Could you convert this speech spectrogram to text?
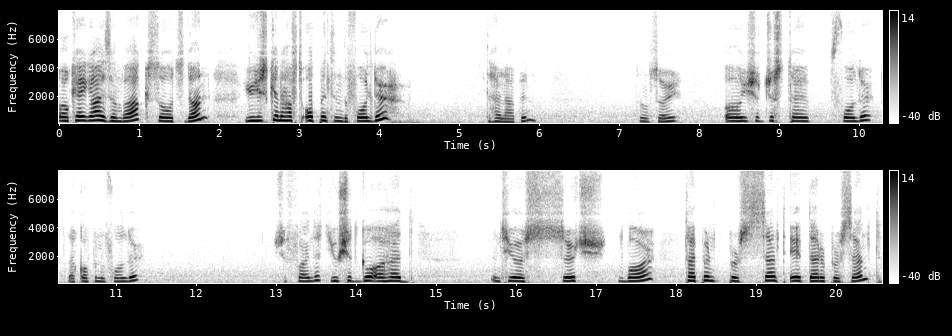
Okay guys, I'm back, so it's done. You're just gonna have to open it in the folder. What the hell happened? I'm sorry. Oh, you should just type folder, like open a folder. You should find it. You should go ahead into your search bar, type in percent app data percent.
